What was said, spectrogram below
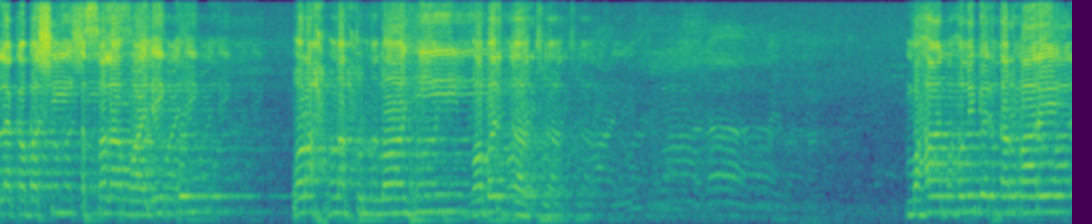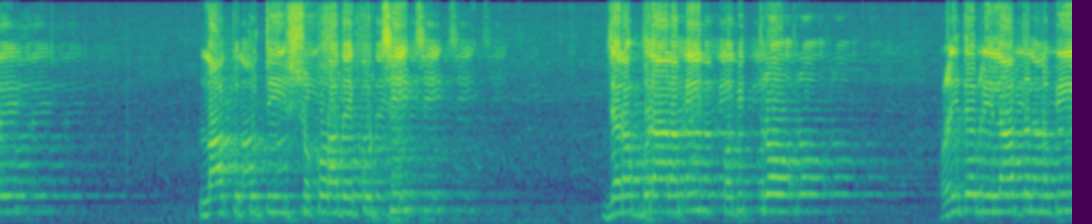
এলাকাবাসী, আসসালামু আলাইকুম ওয়া রাহমাতুল্লাহি ওয়া বারাকাতুহু। মহান মনিবের দরবারে লাখ কোটি শুকর আদায় করছি। যে রব্বুল আলামিন পবিত্র ঈদে মিলাদুন নবী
